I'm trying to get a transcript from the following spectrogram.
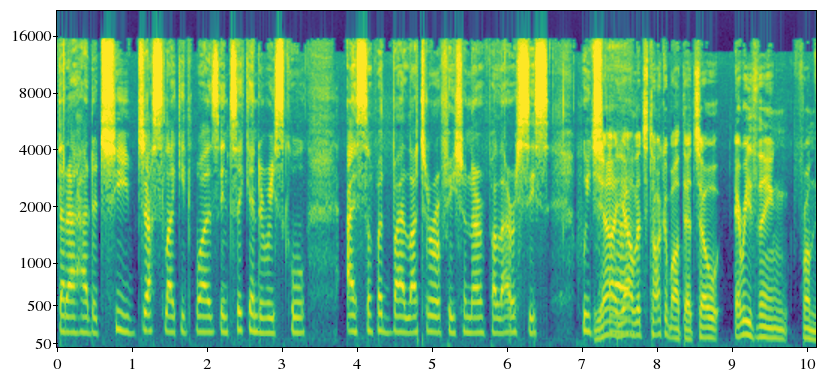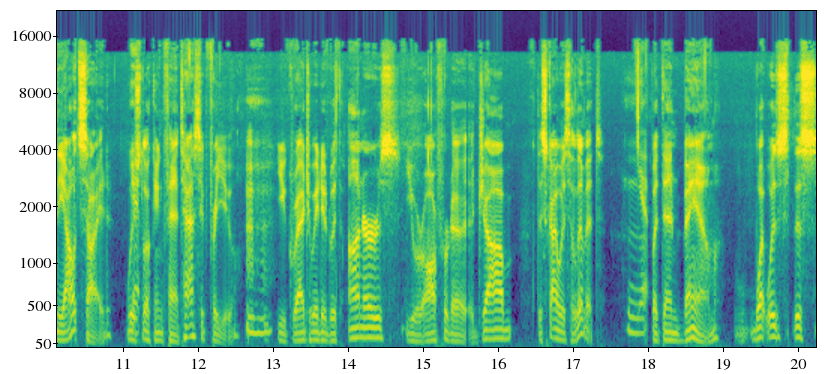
that I had achieved, just like it was in secondary school, I suffered bilateral facial nerve paralysis, which Yeah, uh, yeah, let's talk about that. So, everything from the outside was Yeah. looking fantastic for you. Mm-hmm. You graduated with honors, you were offered a, a job, the sky was the limit. yeah. But then, bam, what was this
